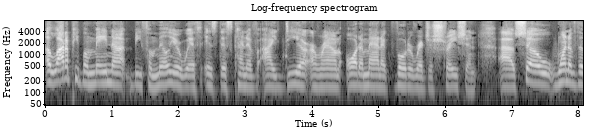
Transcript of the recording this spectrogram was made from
a lot of people may not be familiar with is this kind of idea around automatic voter registration. Uh, so one of the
